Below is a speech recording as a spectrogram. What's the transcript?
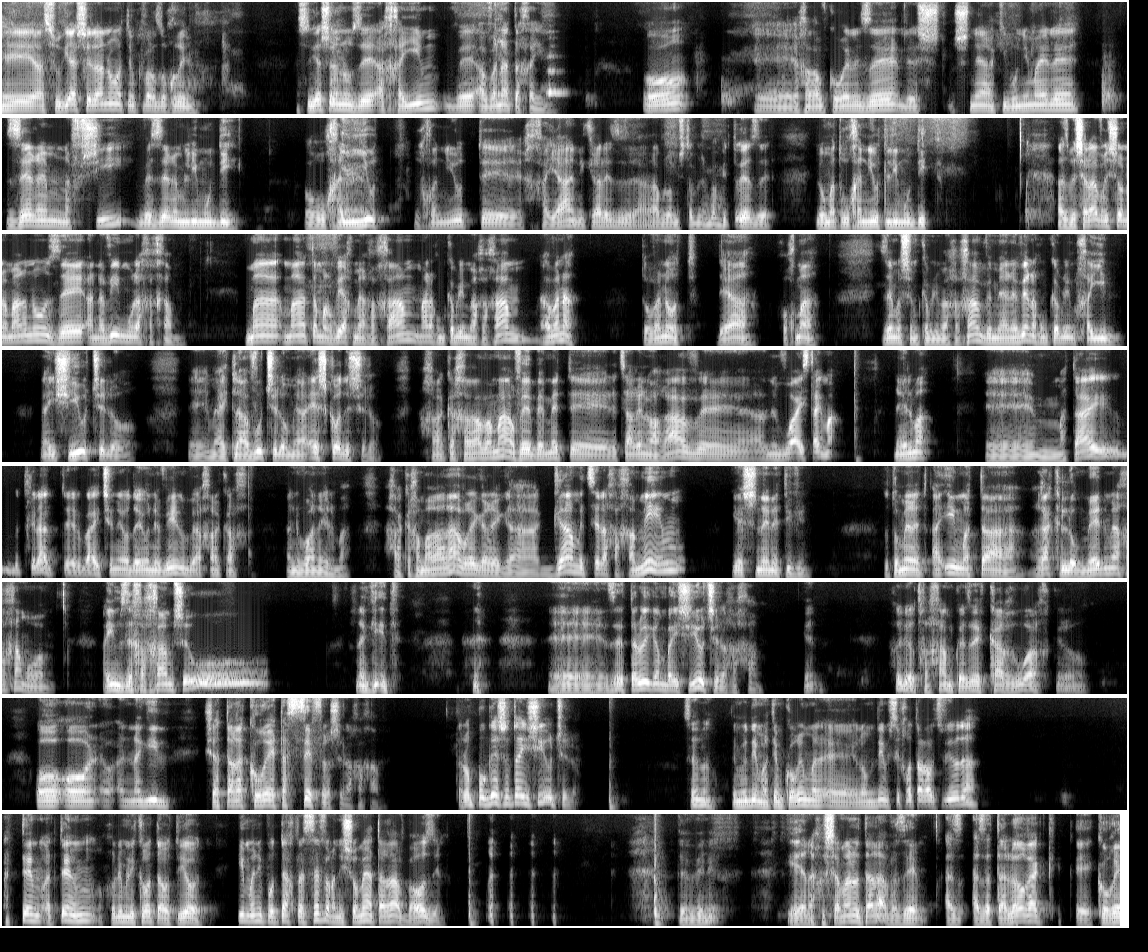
אה, הסוגיה שלנו, אתם כבר זוכרים, הסוגיה שלנו זה החיים והבנת החיים, או אה, איך הרב קורא לזה, לשני הכיוונים האלה, זרם נפשי וזרם לימודי, או רוחניות, רוחניות אה, חיה, נקרא לזה, הרב לא משתמש בביטוי הזה, לעומת רוחניות לימודית. אז בשלב ראשון אמרנו, זה הנביא מול החכם. מה, מה אתה מרוויח מהחכם? מה אנחנו מקבלים מהחכם? הבנה, תובנות, דעה, חוכמה. זה מה שמקבלים מהחכם, ומהנביא אנחנו מקבלים חיים, מהאישיות שלו, אה, מההתלהבות שלו, מהאש קודש שלו. אחר כך הרב אמר, ובאמת אה, לצערנו הרב, אה, הנבואה הסתיימה, נעלמה. מתי? בתחילת בית שני עוד היו נביאים, ואחר כך הנבואה נעלמה. אחר כך אמר הרב, רגע, רגע, גם אצל החכמים יש שני נתיבים. זאת אומרת, האם אתה רק לומד מהחכם, או האם זה חכם שהוא, נגיד, אה, זה תלוי גם באישיות של החכם, כן? יכול להיות חכם כזה, קר רוח, כאילו, או, או נגיד שאתה רק קורא את הספר של החכם. אתה לא פוגש את האישיות שלו. בסדר? אתם יודעים, אתם קוראים, אה, לומדים שיחות הרב צבי יהודה? אתם, אתם יכולים לקרוא את האותיות. אם אני פותח את הספר, אני שומע את הרב באוזן. אתם מבינים? כי אנחנו שמענו את הרב, אז, אז, אז אתה לא רק אה, קורא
